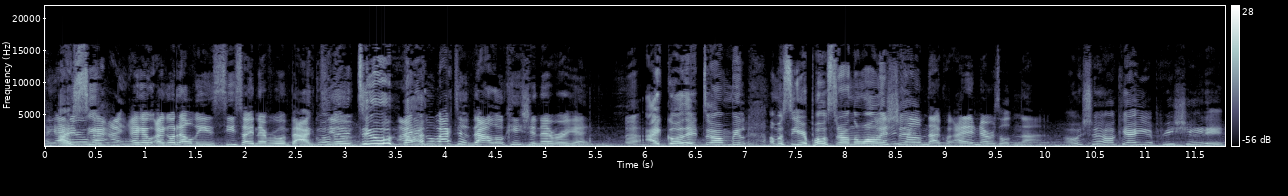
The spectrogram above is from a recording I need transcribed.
I, I, see. went- I, I, go, I go to LVC, so I never went back I go to. there too. I didn't go back to that location ever again. Uh, I go there too. I'm, be, I'm gonna see your poster on the wall I and didn't shit. tell him that. qu- I never told him that. Oh shit. Okay, I appreciate it.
